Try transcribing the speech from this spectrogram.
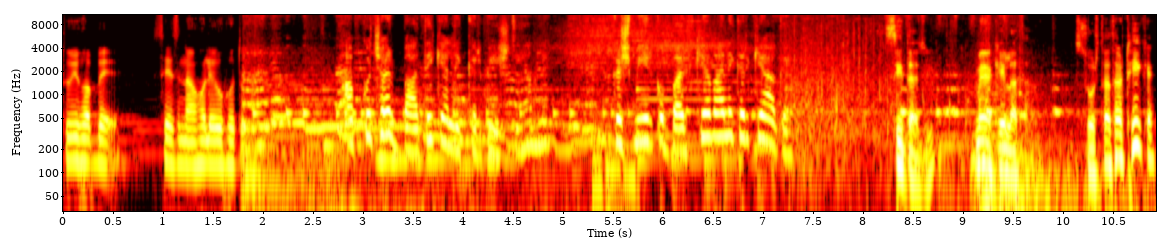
তুমি ভাববে, শেষ না হলেও হতো। आपको चार बातें क्या लिख कर भेज दी हमने कश्मीर को बर्फ के हवाले करके आ गए सीता जी मैं अकेला था सोचता था ठीक है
